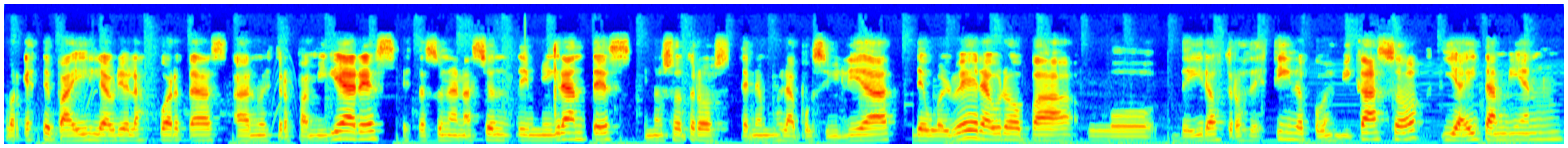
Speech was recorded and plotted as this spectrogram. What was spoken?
porque este país le abrió las puertas a nuestros familiares. Esta es una nación de inmigrantes y nosotros tenemos la posibilidad de volver a Europa o de ir a otros destinos, como es mi caso, y ahí también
